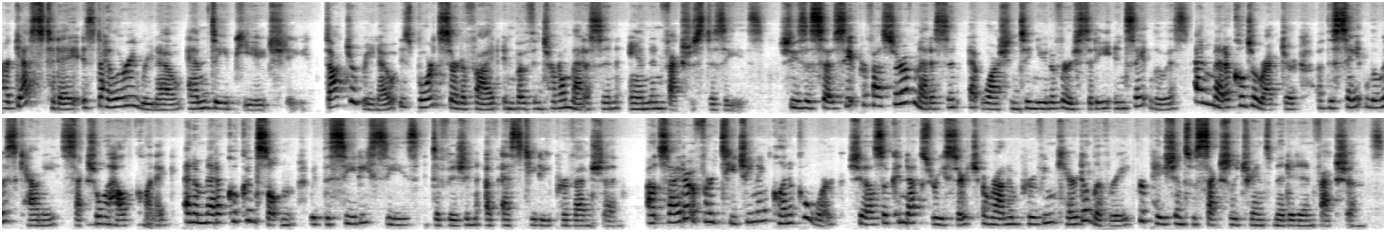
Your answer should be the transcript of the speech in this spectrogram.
Our guest today is Dr. Hilary Reno, MD, PhD. Dr. Reno is board certified in both internal medicine and infectious disease. She's Associate Professor of Medicine at Washington University in St. Louis and Medical Director of the St. Louis County Sexual Health Clinic and a medical consultant with the CDC's Division of STD Prevention. Outside of her teaching and clinical work, she also conducts research around improving care delivery for patients with sexually transmitted infections.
